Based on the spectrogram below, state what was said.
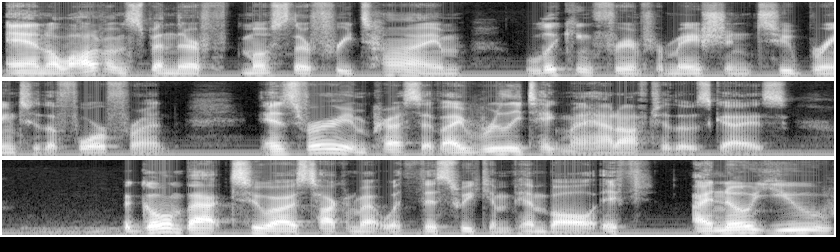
and a lot of them spend their most of their free time looking for information to bring to the forefront, and it's very impressive. I really take my hat off to those guys. But going back to what I was talking about with this week in pinball, if I know you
